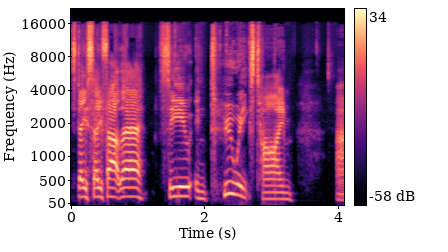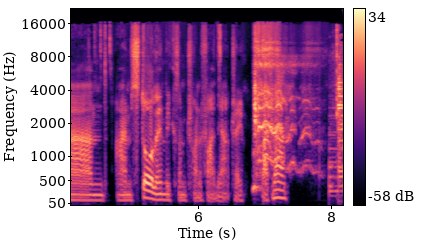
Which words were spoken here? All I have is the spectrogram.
Stay safe out there. See you in two weeks' time. And I'm stalling because I'm trying to find the outro. Bye now.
